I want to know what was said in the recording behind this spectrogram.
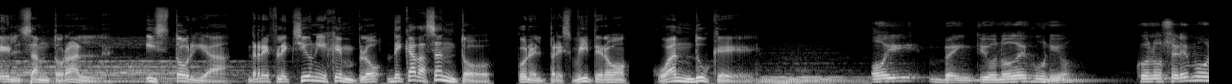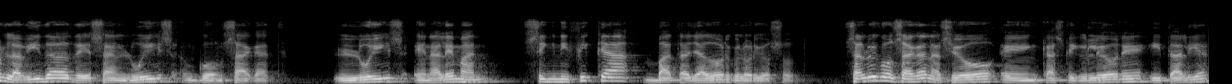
El Santoral. Historia, reflexión y ejemplo de cada santo con el presbítero Juan Duque. Hoy, 21 de junio, conoceremos la vida de San Luis Gonzaga. Luis en alemán significa batallador glorioso. San Luis Gonzaga nació en Castiglione, Italia,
